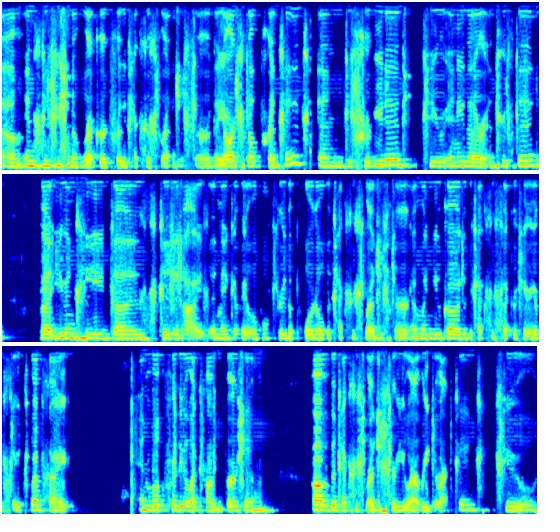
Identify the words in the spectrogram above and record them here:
um, institution of record for the Texas Register. They are still printed and distributed to any that are interested, but UNT does digitize and make available through the portal the Texas Register. And when you go to the Texas Secretary of State's website and look for the electronic version of the Texas Register, you are redirected to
